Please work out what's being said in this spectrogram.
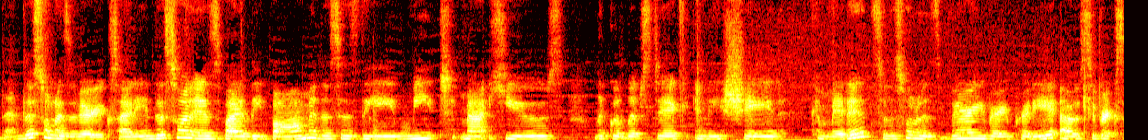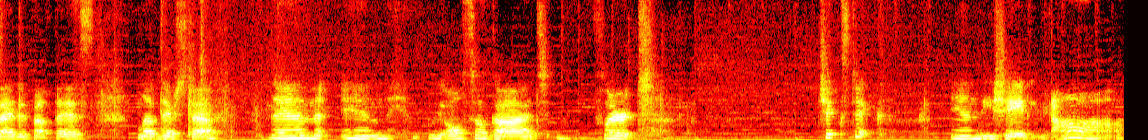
Then this one is very exciting. This one is by The Balm. This is the Meet Matte Hughes liquid lipstick in the shade Committed. So this one was very, very pretty. I was super excited about this. Love their stuff. Then in we also got Flirt Chick Stick in the shade Ah.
